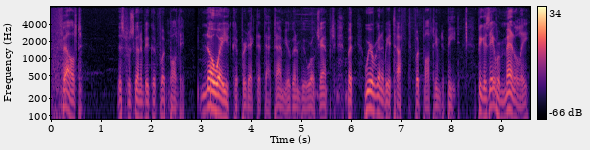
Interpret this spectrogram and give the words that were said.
felt this was going to be a good football team. No way you could predict at that time you were going to be a world champion, but we were going to be a tough football team to beat because they were mentally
